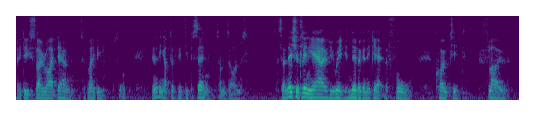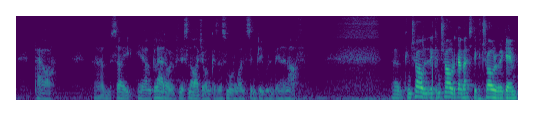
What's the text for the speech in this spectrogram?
they do slow right down to maybe sort of anything up to 50% sometimes. So unless you're cleaning it out every week, you're never going to get the full quoted flow power. Um, so, you know, I'm glad I went for this larger one because the smaller one simply wouldn't have been enough. Um, control the controller, going back to the controller again,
